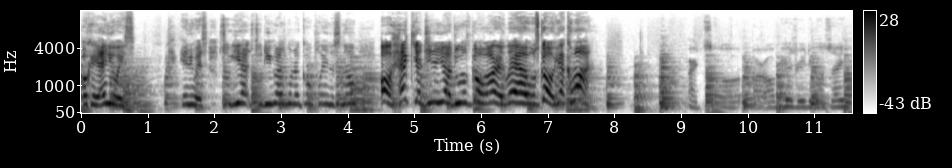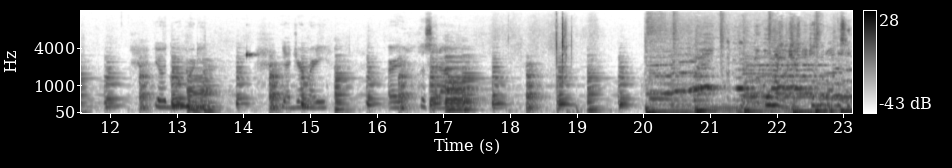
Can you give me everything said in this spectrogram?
Okay, anyways. Anyways, so yeah, so do you guys want to go play in the snow? Oh, heck yeah, Junior, yeah, dude, let's go. All right, yeah, let's go. Yeah, come on. All right, so uh, are all of you guys ready to go outside? Yeah, dude, I'm ready. Yeah, dude, I'm ready. All right, let's head out. Oh my gosh, just, just go to all this stuff.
